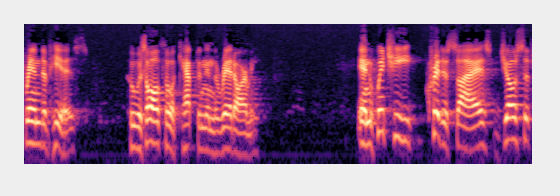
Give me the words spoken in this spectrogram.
friend of his who was also a captain in the Red Army, in which he criticized Joseph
